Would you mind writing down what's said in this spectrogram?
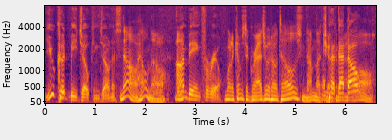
You could be joking, Jonas. No, hell no. I'm being for real. When it comes to graduate hotels, I'm not Wanna joking pet that around dog? at all.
